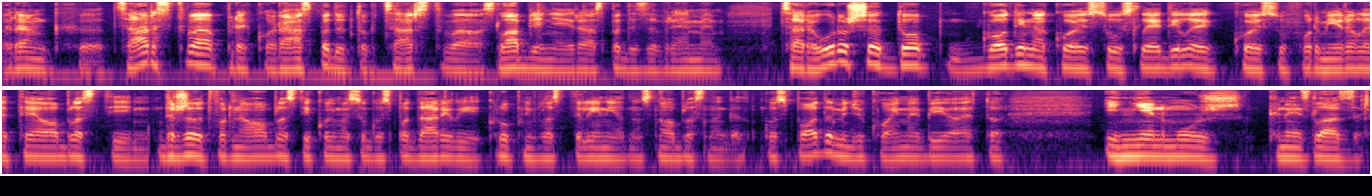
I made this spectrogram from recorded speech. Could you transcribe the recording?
rang eh, carstva, preko raspada tog carstva, slabljenja i raspada za vreme cara Uroša, do godina koje su usledile, koje su formirale te oblasti, državotvorne oblasti kojima su gospodarili krupni vlastelini, odnosno oblastna gospoda, među kojima je bio, eto, i njen muž, knez Lazar.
